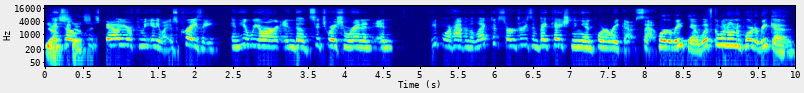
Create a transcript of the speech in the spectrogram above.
Yes, so yes. it's failure of community. Anyway, it was crazy. And here we are in the situation we're in, and, and people are having elective surgeries and vacationing in Puerto Rico. So Puerto Rico. What's going on in Puerto Rico? also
